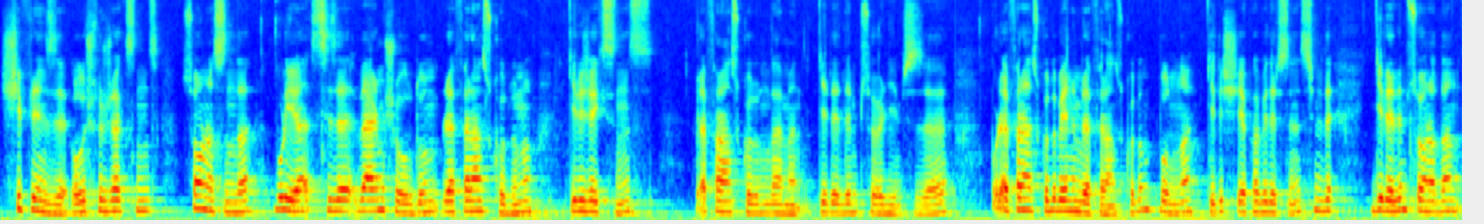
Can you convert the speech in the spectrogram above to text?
Şifrenizi oluşturacaksınız. Sonrasında buraya size vermiş olduğum referans kodunu gireceksiniz. Referans kodunu da hemen girelim söyleyeyim size. Bu referans kodu benim referans kodum. Bununla giriş yapabilirsiniz. Şimdi girelim sonradan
